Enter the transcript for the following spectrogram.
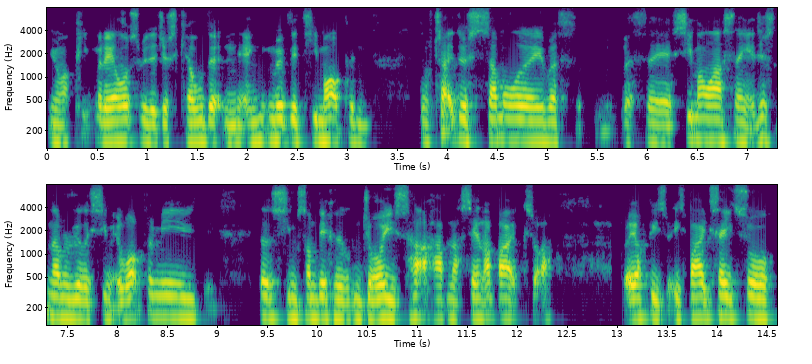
you know, Pete Morelos would have just killed it and, and moved the team up. And they'll try to do similarly with with uh, Sima last night. It just never really seemed to work for me. Doesn't seem somebody who enjoys having a centre back sort of right up his, his backside. So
